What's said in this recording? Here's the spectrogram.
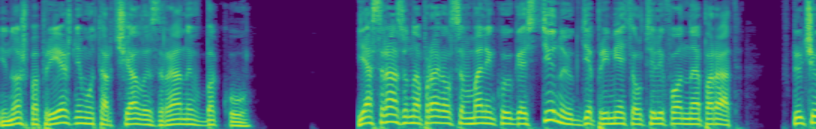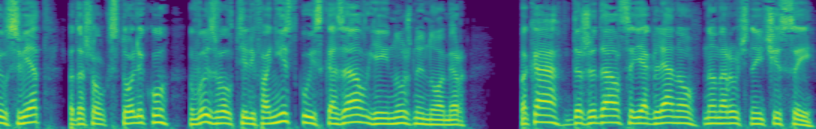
и нож по-прежнему торчал из раны в боку. Я сразу направился в маленькую гостиную, где приметил телефонный аппарат, включил свет, подошел к столику, вызвал телефонистку и сказал ей нужный номер. Пока дожидался, я глянул на наручные часы.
